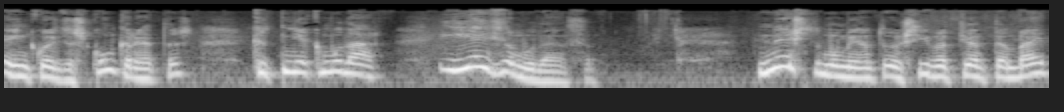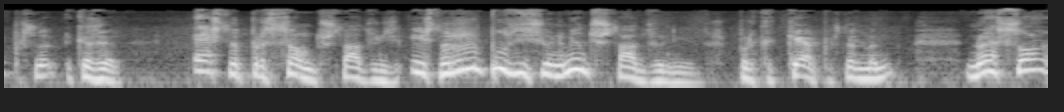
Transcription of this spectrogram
em coisas concretas, que tinha que mudar. E eis a mudança. Neste momento, eu estive atento também, quer dizer, esta pressão dos Estados Unidos, este reposicionamento dos Estados Unidos, porque quer, portanto, não é só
